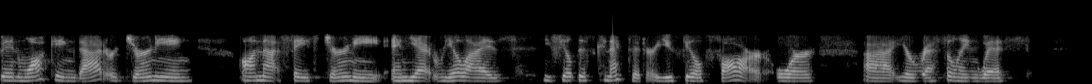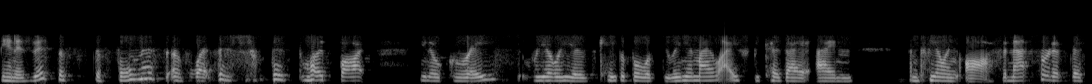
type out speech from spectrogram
been walking that or journeying on that faith journey and yet realize you feel disconnected or you feel far or uh, you're wrestling with, man, is this the, the fullness of what this this blood bought, you know, grace really is capable of doing in my life? Because I, I'm I'm feeling off, and that sort of this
